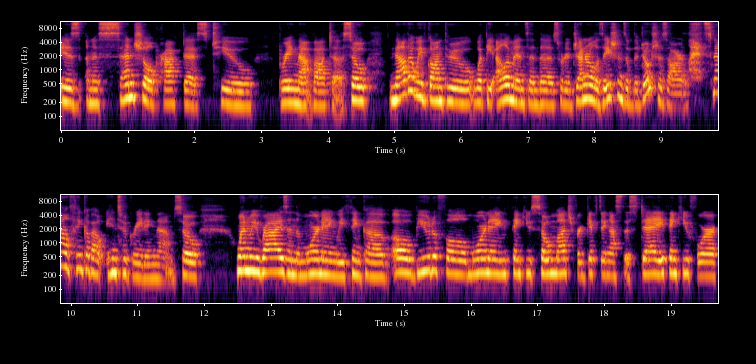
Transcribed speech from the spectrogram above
Is an essential practice to bring that vata. So now that we've gone through what the elements and the sort of generalizations of the doshas are, let's now think about integrating them. So when we rise in the morning, we think of, oh, beautiful morning. Thank you so much for gifting us this day. Thank you for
